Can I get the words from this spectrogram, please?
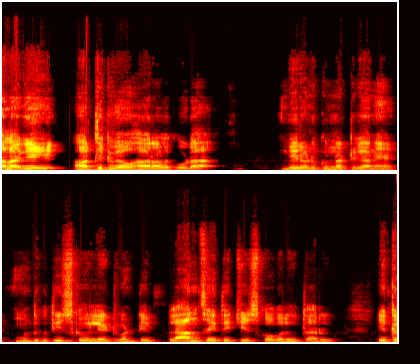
అలాగే ఆర్థిక వ్యవహారాలు కూడా మీరు అనుకున్నట్టుగానే ముందుకు తీసుకువెళ్ళేటువంటి ప్లాన్స్ అయితే చేసుకోగలుగుతారు. ఇక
